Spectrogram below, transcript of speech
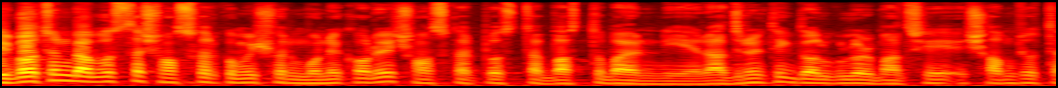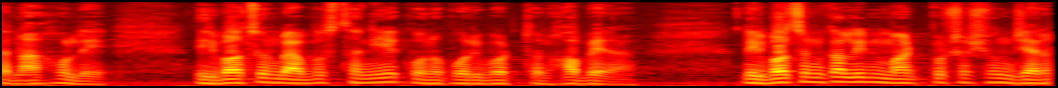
নির্বাচন ব্যবস্থা সংস্কার কমিশন মনে করে, সংস্কার প্রস্তাব বাস্তবায়ন নিয়ে রাজনৈতিক দলগুলোর মাঝে সমঝোতা না হলে নির্বাচন ব্যবস্থা নিয়ে কোনো পরিবর্তন হবে না। নির্বাচনকালীন মাঠ প্রশাসন যেন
